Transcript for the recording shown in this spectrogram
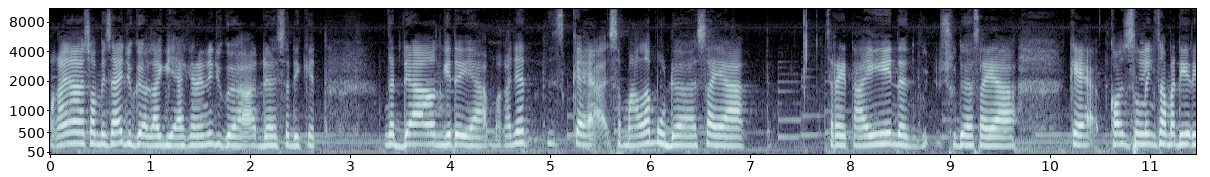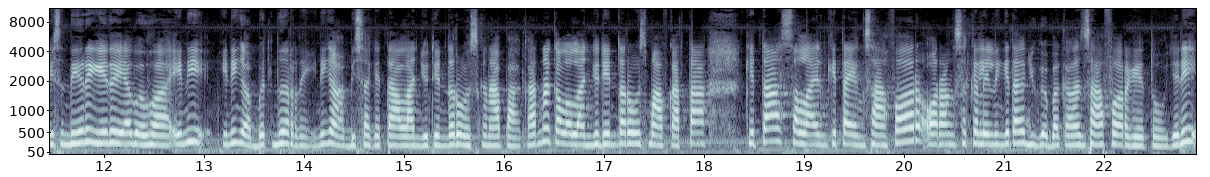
Makanya suami saya juga lagi akhir ini juga ada sedikit ngedown gitu ya. Makanya kayak semalam udah saya ceritain dan sudah saya kayak konseling sama diri sendiri gitu ya bahwa ini ini nggak bener nih ini nggak bisa kita lanjutin terus. Kenapa? Karena kalau lanjutin terus maaf kata kita selain kita yang suffer orang sekeliling kita juga bakalan suffer gitu. Jadi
